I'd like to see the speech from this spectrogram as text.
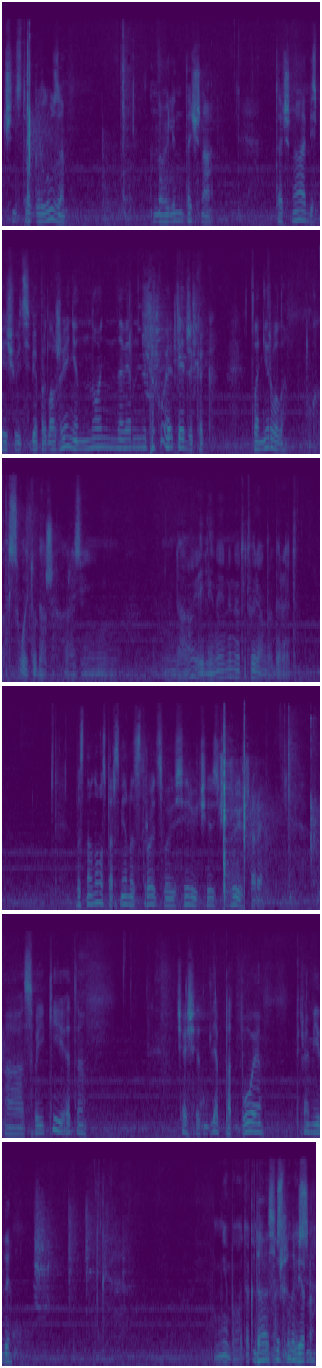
Очень строгая луза. Но Илина точна. Точна, обеспечивает себе продолжение, но, наверное, не такое, опять же, как планировала. Ну, свой туда же. Разве... Да, Элина именно этот вариант выбирает. В основном спортсмены строят свою серию через чужие шары. А свояки это чаще для подбоя пирамиды. не было, да? Да, совершенно верно.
